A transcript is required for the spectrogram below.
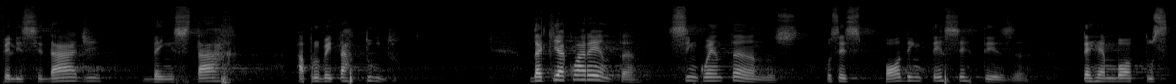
felicidade, bem-estar, aproveitar tudo. Daqui a 40, 50 anos, vocês podem ter certeza, terremotos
